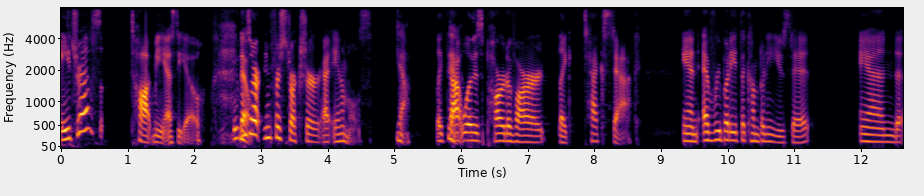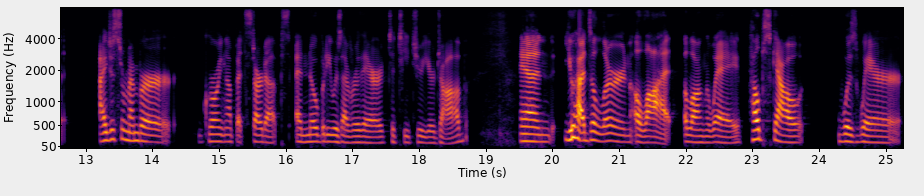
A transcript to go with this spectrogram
Ahrefs taught me SEO. It no. was our infrastructure at Animalz. Yeah. Like yeah. that was part of our like tech stack. And everybody at the company used it. And I just remember growing up at startups and nobody was ever there to teach you your job. And you had to learn a lot along the way. Help Scout was where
